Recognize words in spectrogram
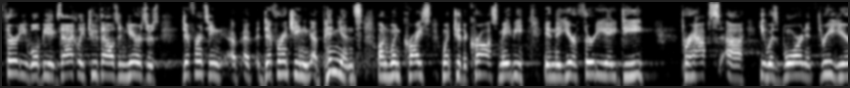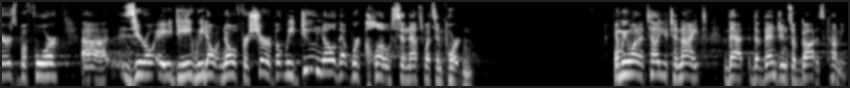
2030 will be exactly 2,000 years. There's differentiating, uh, uh, differentiating opinions on when Christ went to the cross, maybe in the year 30 AD. Perhaps uh, he was born in three years before uh, zero AD. We don't know for sure, but we do know that we're close, and that's what's important. And we want to tell you tonight that the vengeance of God is coming.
